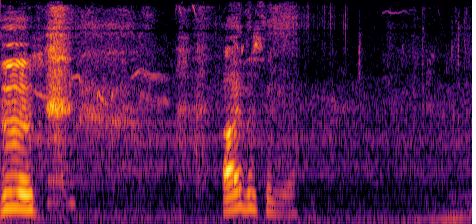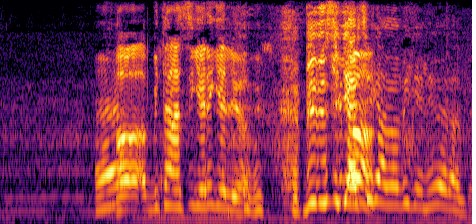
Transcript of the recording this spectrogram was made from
Dur. Haydır sen ya. He? Ba- bir tanesi geri geliyor. Birisi Kim gerçek o? anladı geliyor herhalde.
